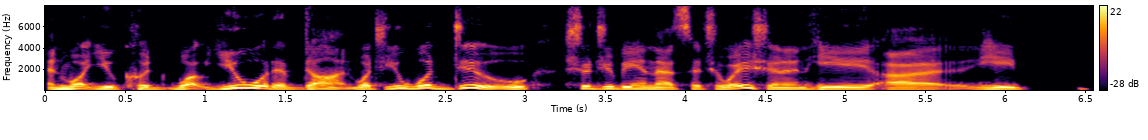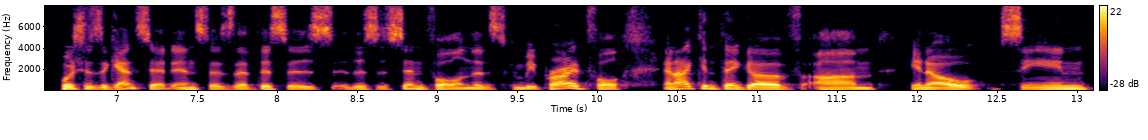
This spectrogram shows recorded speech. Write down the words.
and what you could what you would have done what you would do should you be in that situation. And he uh he pushes against it and says that this is this is sinful and this can be prideful. And i can think of um, you know seeing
